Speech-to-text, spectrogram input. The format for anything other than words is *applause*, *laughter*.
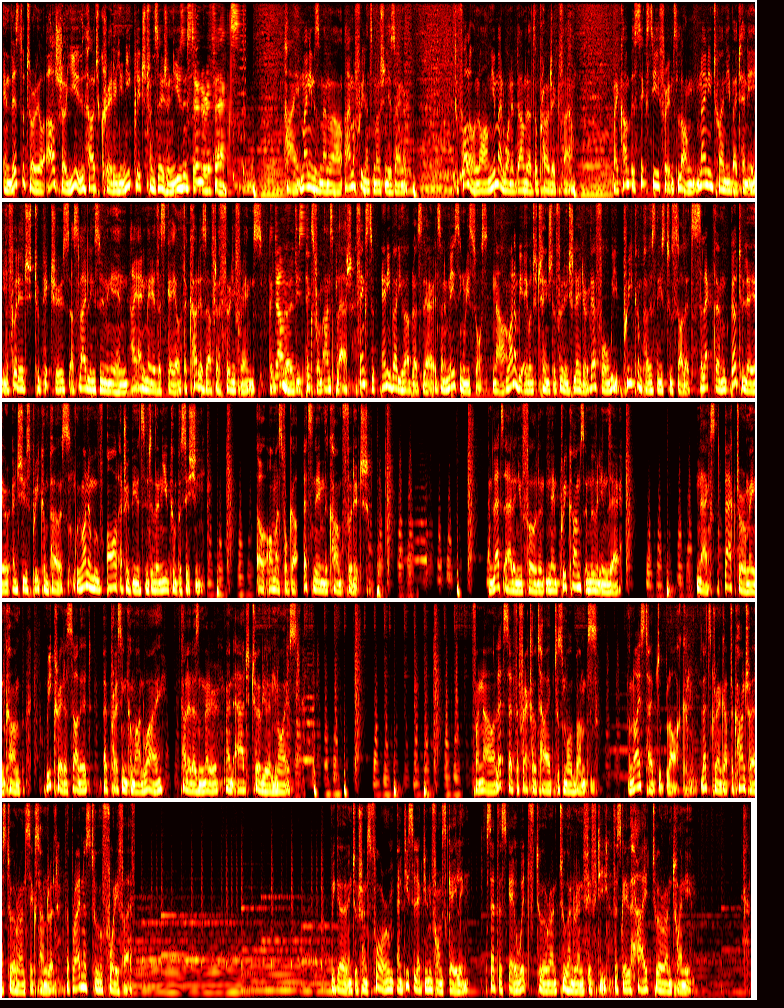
In this tutorial I'll show you how to create a unique glitch transition using standard effects. Hi, my name is Manuel, I'm a freelance motion designer. To follow along you might want to download the project file. My comp is 60 frames long, 1920 by 1080. The footage, two pictures are slightly zooming in. I animated the scale. The cut is after 30 frames. I downloaded these pics from Unsplash. Thanks to anybody who uploads there, it's an amazing resource. Now, we want to be able to change the footage later. Therefore, we pre-compose these two solids. Select them, go to Layer and choose Pre-compose. We want to move all attributes into the new composition. Oh, almost forgot. Let's name the comp footage. And let's add a new folder named precomps and move it in there. Next, back to our main comp. We create a solid by pressing Command Y, color doesn't matter, and add turbulent noise. For now, let's set the fractal type to small bumps. The noise type to block. Let's crank up the contrast to around 600, the brightness to 45. we go into Transform and deselect Uniform Scaling. Set the scale width to around 250, the scale height to around 20.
